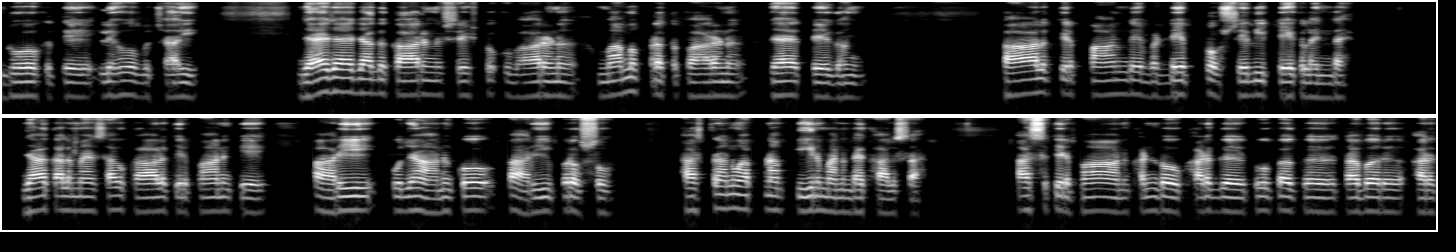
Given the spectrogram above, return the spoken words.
ਦੋਖ ਤੇ ਲਿਹੋ ਬਚਾਈ ਜੈ ਜੈ ਜਗ ਕਾਰਨ ਸ੍ਰਿਸ਼ਟ ਉਭਾਰਨ, ਮਮ ਪ੍ਰਤਪਾਰਨ, ਜੈ ਤੇ ਗੰਗ। ਕਾਲ ਕਿਰਪਾਨ ਦੇ ਵੱਡੇ ਭਰੋਸੇ ਦੀ ਟੇਕ ਲੈਂਦਾ ਹੈ। ਜਾ ਕਲ ਮੈਂ ਸਭ ਕਾਲ ਕਿਰਪਾਨ ਕੇ ਭਾਰੀ ਪੁਝਾਨ ਕੋ ਭਾਰੀ ਭਰੋਸੋ। ਸ਼ਾਸਤਰਾਂ ਨੂੰ ਆਪਣਾ ਪੀਰ ਮੰਨਦਾ ਖਾਲਸਾ। ਹਸ ਕਿਰਪਾਨ, ਖੰਡੋ ਖੜਗ, ਤੂਪਕ, ਤਬਰ, ਹਰ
